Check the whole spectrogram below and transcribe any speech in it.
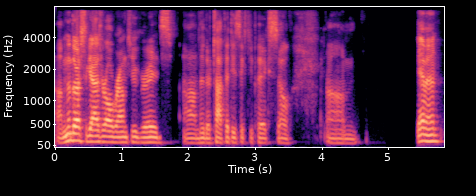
Um, and then the rest of the guys are all round two grades. Um, they're top 50, 60 picks. So, um, yeah, man,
